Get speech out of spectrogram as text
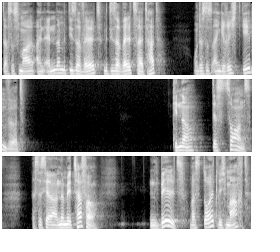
dass es mal ein Ende mit dieser Welt, mit dieser Weltzeit hat und dass es ein Gericht geben wird. Kinder des Zorns. Das ist ja eine Metapher, ein Bild, was deutlich macht,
